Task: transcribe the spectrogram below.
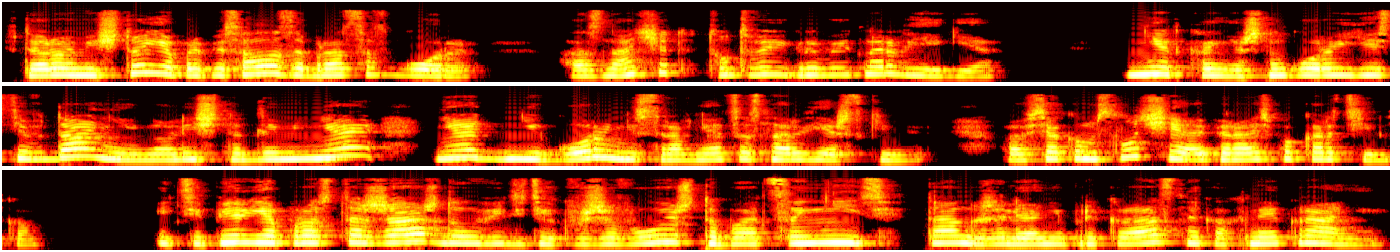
второй мечтой я прописала забраться в горы, а значит, тут выигрывает Норвегия. Нет, конечно, горы есть и в Дании, но лично для меня ни одни горы не сравнятся с норвежскими. Во всяком случае, опираясь по картинкам. И теперь я просто жажду увидеть их вживую, чтобы оценить, так же ли они прекрасны, как на экране.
